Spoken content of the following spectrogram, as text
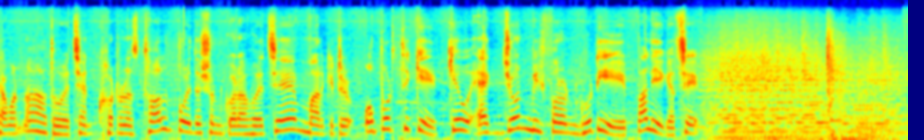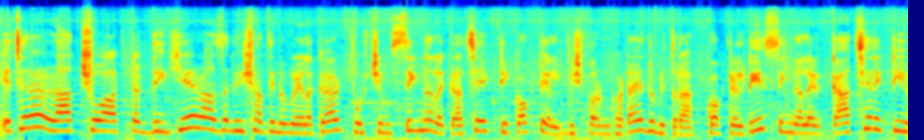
সামান্য আহত হয়েছেন। ঘটনাস্থল পরিদর্শন করা হয়েছে। মার্কেটের ওপর থেকে কেউ একজন বিস্ফোরণ ঘটিয়ে পালিয়ে গেছে। এছাড়া রাত সোয়া আটটার দিকে রাজধানীর শান্তিনগর এলাকার পশ্চিম সিগন্যালের কাছে একটি ককটেল বিস্ফোরণ ঘটায় দুর্বৃত্তরা। ককটেলটি সিগন্যালের কাছের একটি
